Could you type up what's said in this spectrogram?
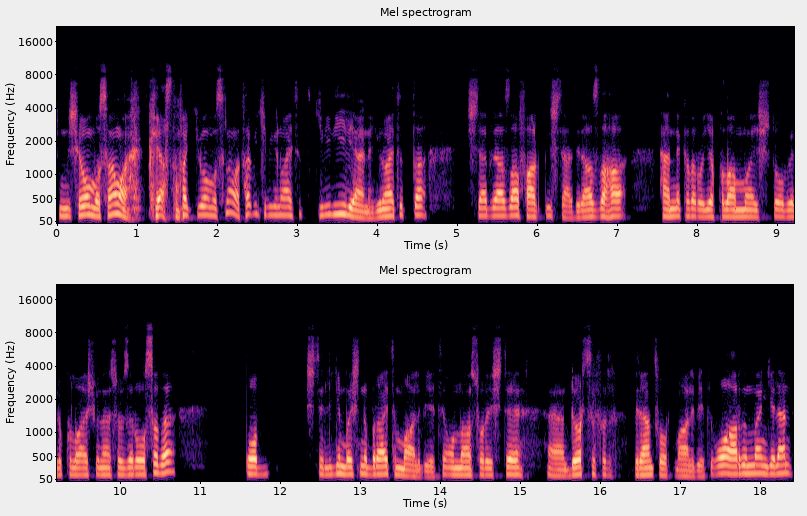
şimdi şey olmasın ama kıyaslamak gibi olmasın ama tabii ki bir United gibi değil yani. United'da işler biraz daha farklı işler. Biraz daha her ne kadar o yapılanma işte o böyle kulağa aşılan sözler olsa da o işte ligin başında Brighton mağlubiyeti. Ondan sonra işte e, 4-0 Brentford mağlubiyeti. O ardından gelen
